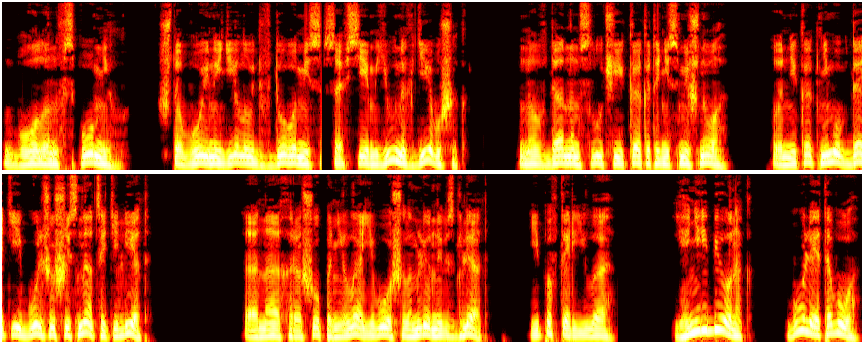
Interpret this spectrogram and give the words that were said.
Болон вспомнил, что войны делают вдовами совсем юных девушек, но в данном случае, как это не смешно, он никак не мог дать ей больше шестнадцати лет. Она хорошо поняла его ошеломленный взгляд и повторила. «Я не ребенок. Более того,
